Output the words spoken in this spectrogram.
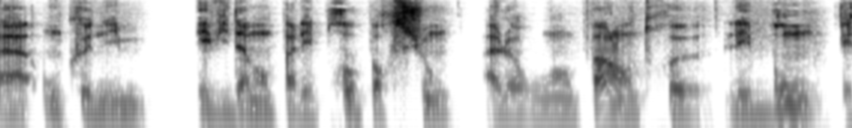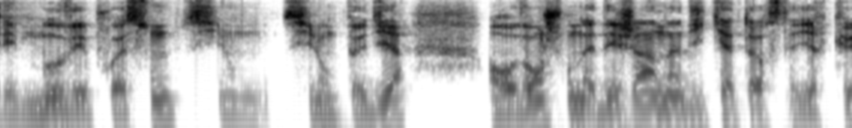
Euh, on connaît évidemment pas les proportions à l'heure où on parle entre les bons et les mauvais poissons, si l'on si peut dire. En revanche, on a déjà un indicateur, c'est-à-dire que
